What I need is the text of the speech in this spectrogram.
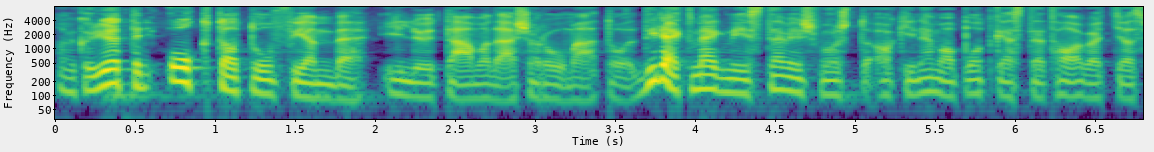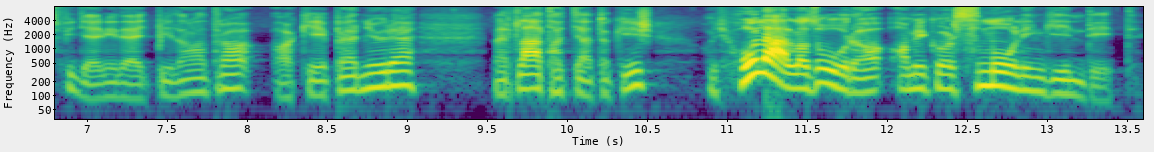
amikor jött egy oktatófilmbe illő támadás a Rómától. Direkt megnéztem, és most aki nem a podcastet hallgatja, az figyelj ide egy pillanatra a képernyőre, mert láthatjátok is, hogy hol áll az óra, amikor Smalling indít.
